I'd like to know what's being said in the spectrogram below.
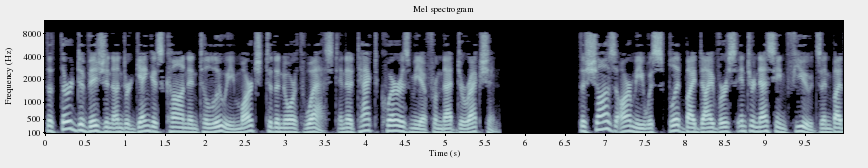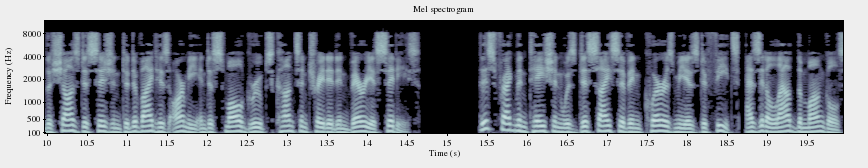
The 3rd Division under Genghis Khan and Tolui marched to the northwest and attacked Khwarezmia from that direction. The Shah's army was split by diverse internecine feuds and by the Shah's decision to divide his army into small groups concentrated in various cities. This fragmentation was decisive in Khwarezmia's defeats, as it allowed the Mongols,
